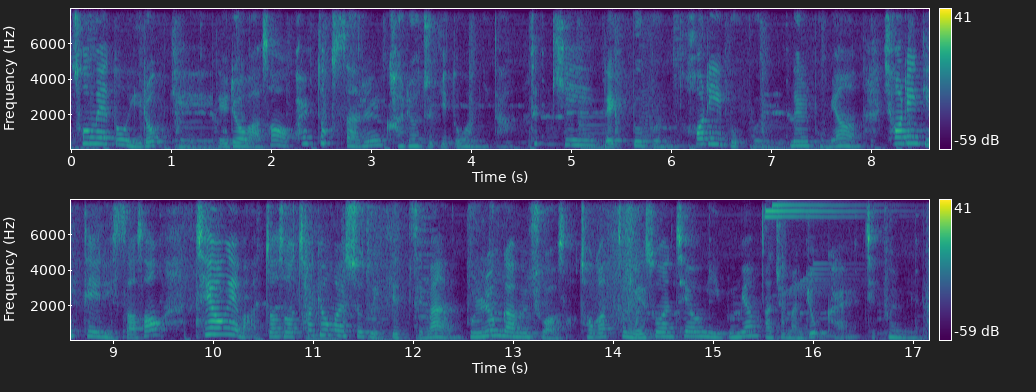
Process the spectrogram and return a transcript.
소매도 이렇게 내려와 서 팔뚝살을 가려주기도 합니다. 특히 넥 부분, 허리 부분을 보면 셔링 디테일이 있어서 체형에 맞춰서 착용할 수도 있겠지만 볼륨감을 주어서 저 같은 왜소한 체형이 입으면 아주 만족할 제품입니다.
